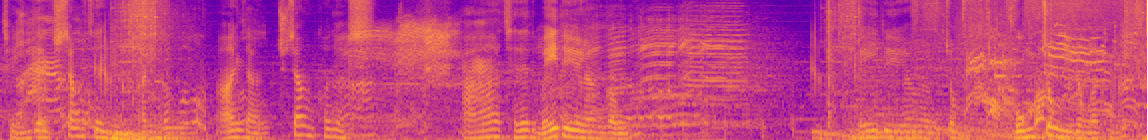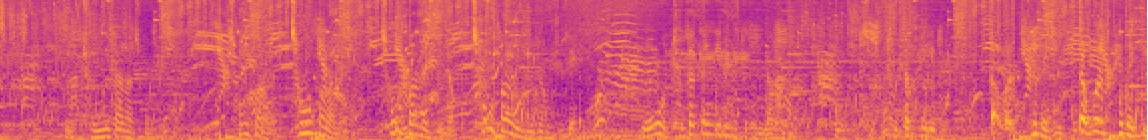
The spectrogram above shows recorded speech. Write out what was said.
저 인디안 추장 같은 애 아닌가? 아니다 추장커녕 씨아 쟤네들 메이드 유형인가 본데? 메이드 유형은 좀 몸쪽 유형 같은데? 종이잖아 종 청소 안 해. 청소 안 해. 청소하는 유령 주제 오 둘 다 땡기는 것도 된다고 둘 다 패기도 더블 패대기 더블 패대기.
